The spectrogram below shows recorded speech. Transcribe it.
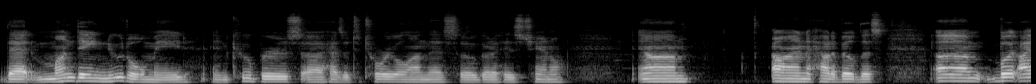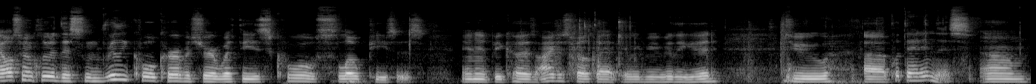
that Monday Noodle made, and Cooper's uh, has a tutorial on this, so go to his channel um, on how to build this. Um, but I also included this really cool curvature with these cool slope pieces in it because I just felt that it would be really good to uh, put that in this. Um,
